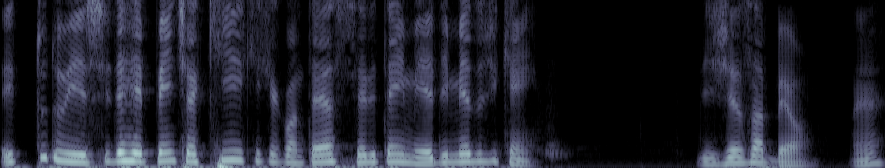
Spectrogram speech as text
E tudo isso, e de repente aqui, o que, que acontece? Ele tem medo. E medo de quem? De Jezabel, né?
